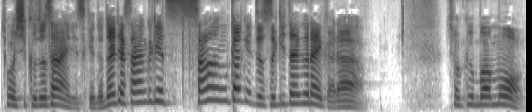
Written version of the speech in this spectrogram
調子崩さないんですけど、だいたい3ヶ月、3ヶ月過ぎたぐらいから、職場も、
